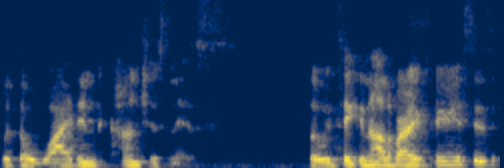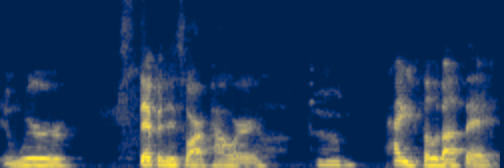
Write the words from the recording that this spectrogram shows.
with a widened consciousness. So we're taking all of our experiences and we're stepping into our power. Dude, How you feel about that?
